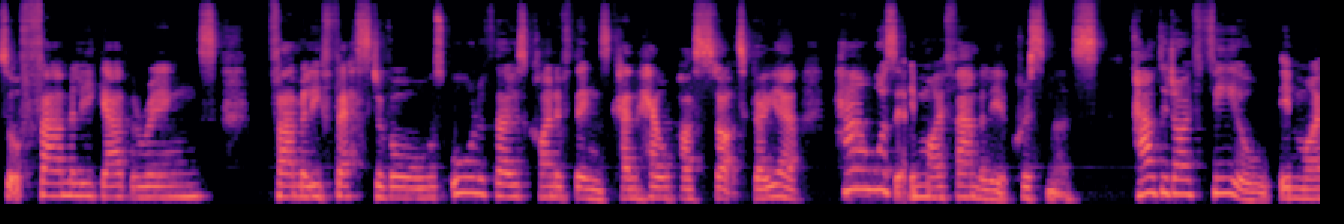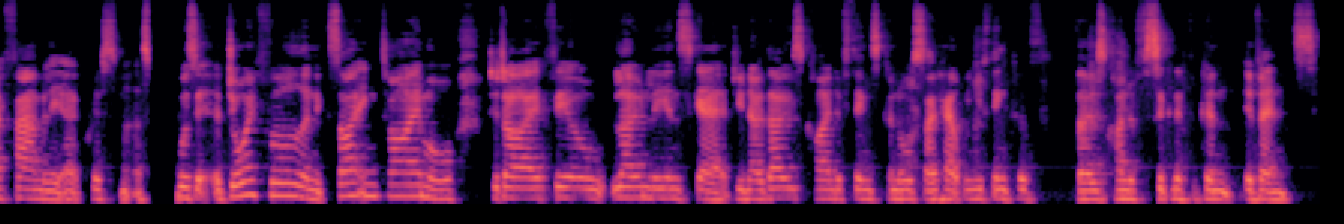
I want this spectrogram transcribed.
sort of family gatherings, family festivals, all of those kind of things can help us start to go, yeah, how was it in my family at Christmas? How did I feel in my family at Christmas? Was it a joyful and exciting time, or did I feel lonely and scared? You know, those kind of things can also help when you think of those kind of significant events.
